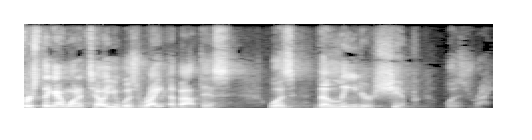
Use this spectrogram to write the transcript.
First thing I want to tell you was right about this was the leadership was right.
